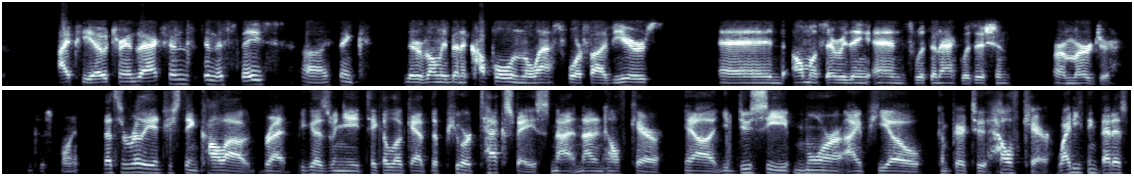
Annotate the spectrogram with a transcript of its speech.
IPO transactions in this space. Uh, I think there have only been a couple in the last four or five years, and almost everything ends with an acquisition or a merger at this point. That's a really interesting call out, Brett, because when you take a look at the pure tech space, not not in healthcare, you know, you do see more IPO compared to healthcare. Why do you think that is?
